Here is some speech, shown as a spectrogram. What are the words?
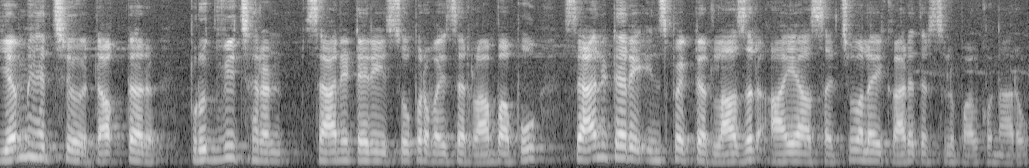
MH doctor Prithvicharan sanitary supervisor Rambabu sanitary inspector Lazar ఆయా సచివాలయ కార్యదర్శులు పాల్గొన్నారు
